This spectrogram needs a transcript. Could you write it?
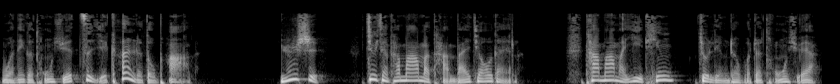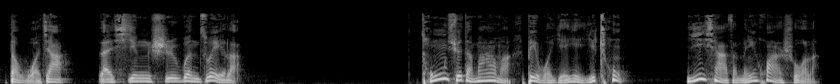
我那个同学自己看着都怕了，于是就向他妈妈坦白交代了。他妈妈一听，就领着我这同学啊到我家来兴师问罪了。同学的妈妈被我爷爷一冲，一下子没话说了，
